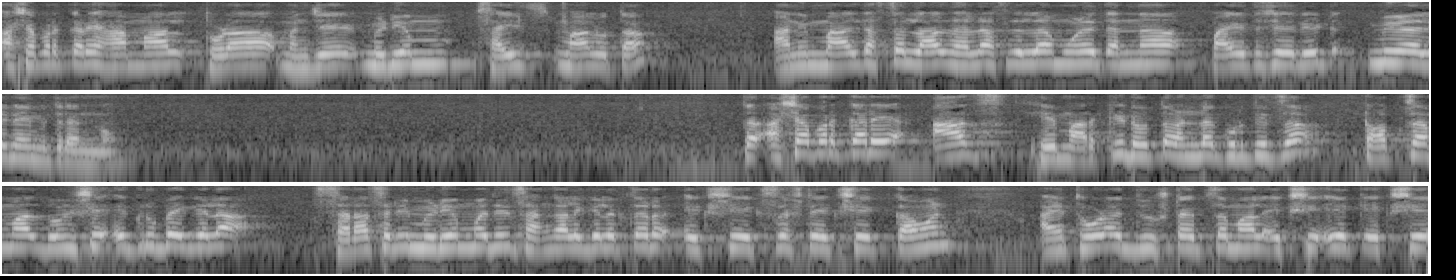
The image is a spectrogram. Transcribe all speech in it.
अशा प्रकारे हा माल थोडा म्हणजे मीडियम साईज माल होता. आणि माल जास्त लाल झाला असलेल्यामुळे त्यांना पाहिजे तसे रेट मिळाले नाही मित्रांनो. तर अशा प्रकारे आज हे मार्केट होतं अंडाकृतीचं टॉपचा माल दोनशे एक रुपये गेला. सरासरी मीडियममध्ये सांगायला गेलं तर एकशे एकसष्ट एकशे एक्कावन्न आणि थोडा ज्यूस टाईपचा माल एकशे एक एकशे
